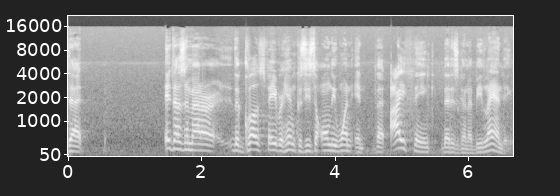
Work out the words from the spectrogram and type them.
that it doesn't matter. The gloves favor him because he's the only one in, that I think that is going to be landing.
